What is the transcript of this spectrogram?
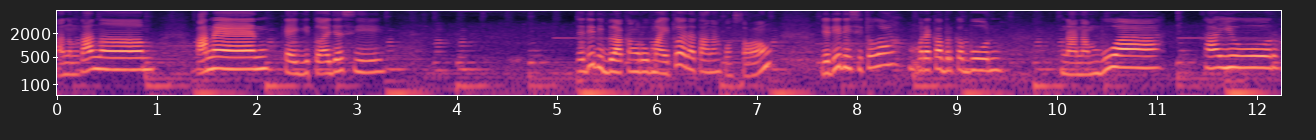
tanam-tanam, panen, kayak gitu aja sih. Jadi di belakang rumah itu ada tanah kosong, jadi di situlah mereka berkebun, menanam buah, sayur,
